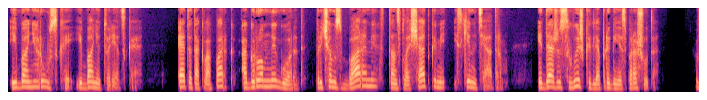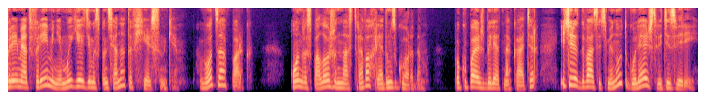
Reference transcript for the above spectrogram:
и баня русская, и баня турецкая. Этот аквапарк — огромный город, причем с барами, с танцплощадками и с кинотеатром. И даже с вышкой для прыгания с парашюта. Время от времени мы ездим из пансионата в Хельсинки. Вот зоопарк. Он расположен на островах рядом с городом. Покупаешь билет на катер и через 20 минут гуляешь среди зверей.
